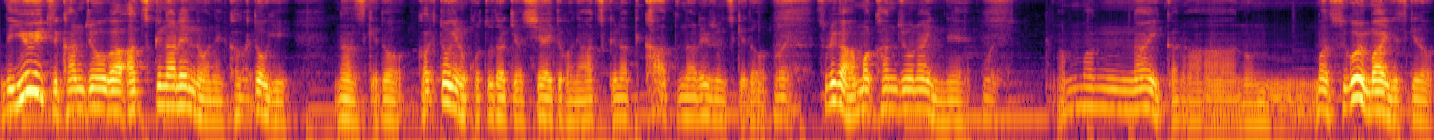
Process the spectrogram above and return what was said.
で唯一感情が熱くなれるのはね格闘技なんですけど格闘技のことだけは試合とかね熱くなってカーッとなれるんですけどはい。それがあんま感情ないんではい。あんまないかな。あのまあすごい前ですけどはい。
